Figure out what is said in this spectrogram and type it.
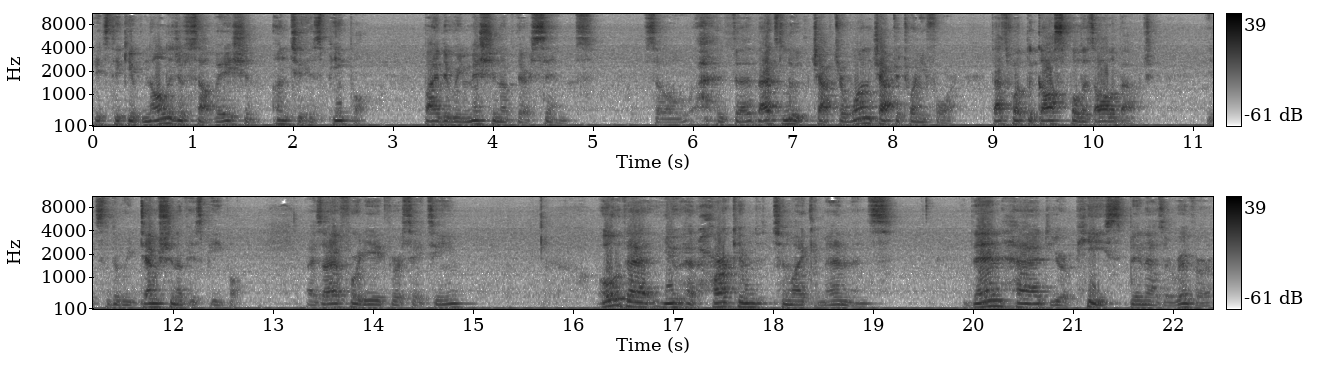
It's to give knowledge of salvation unto his people by the remission of their sins. So that's Luke chapter 1, chapter 24. That's what the gospel is all about. It's the redemption of his people. Isaiah 48, verse 18. Oh, that you had hearkened to my commandments, then had your peace been as a river,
